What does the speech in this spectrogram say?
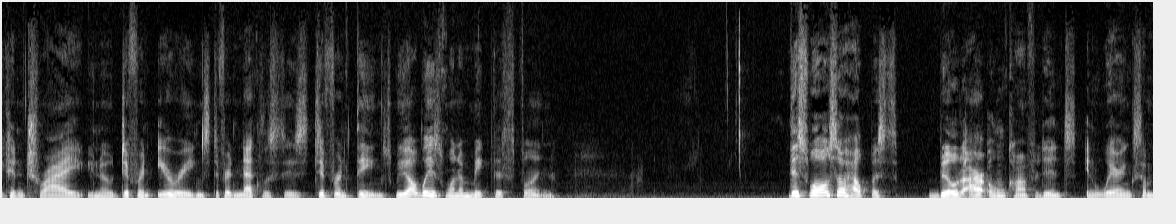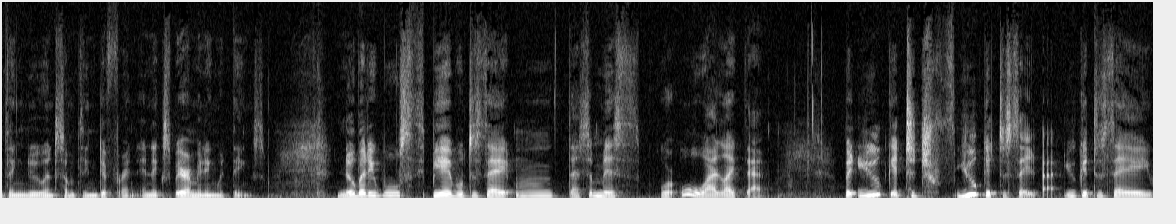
can try, you know, different earrings, different necklaces, different things. We always want to make this fun. This will also help us build our own confidence in wearing something new and something different and experimenting with things. Nobody will be able to say, mm, "That's a miss," or "Oh, I like that." But you get to tr- you get to say that. You get to say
